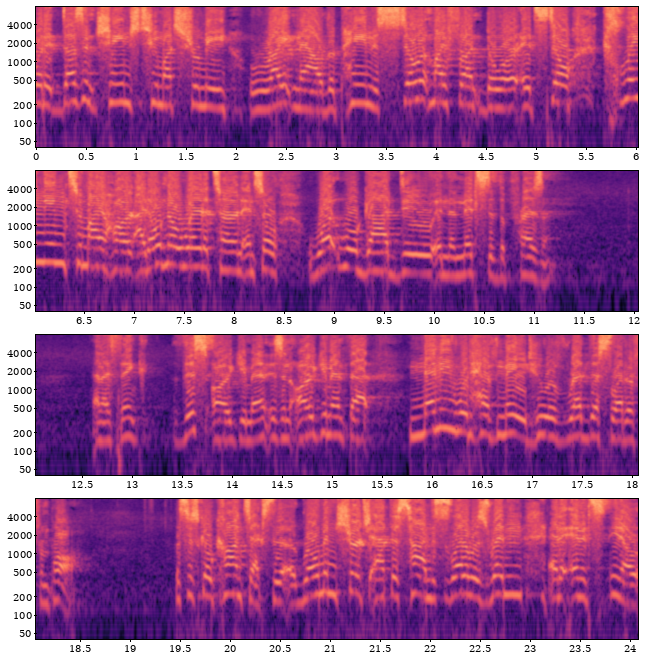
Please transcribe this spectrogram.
But it doesn't change too much for me right now. The pain is still at my front door. It's still clinging to my heart. I don't know where to turn. And so what will God do in the midst of the present? And I think this argument is an argument that many would have made who have read this letter from Paul. Let's just go context. The Roman church at this time, this letter was written, and, and it's, you know,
